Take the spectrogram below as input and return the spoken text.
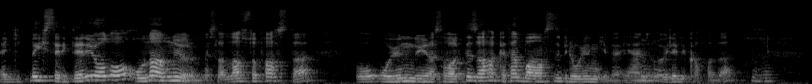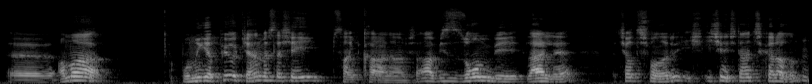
Ya gitmek istedikleri yol o. Onu anlıyorum. Mesela Last of Us da o oyun dünyasına baktığı zaman hakikaten bağımsız bir oyun gibi. Yani öyle bir kafada. Ee, ama bunu yapıyorken mesela şeyi sanki kararını almışlar. Abi biz zombilerle çatışmaları iş- işin içinden çıkaralım. Hı hı.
